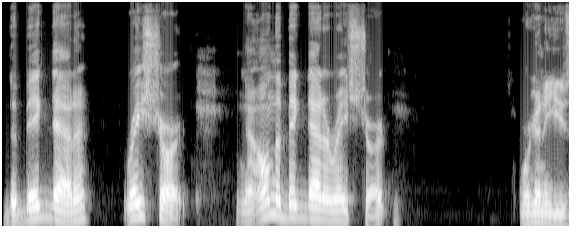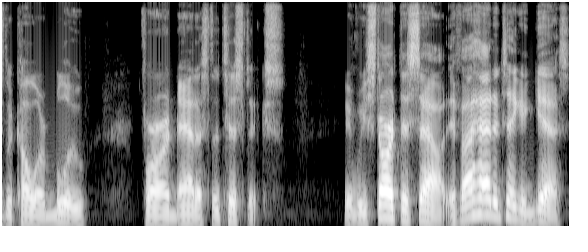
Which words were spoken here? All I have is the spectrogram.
the Big Data race chart. Now, on the Big Data race chart, we're going to use the color blue for our data statistics if we start this out, if I had to take a guess,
